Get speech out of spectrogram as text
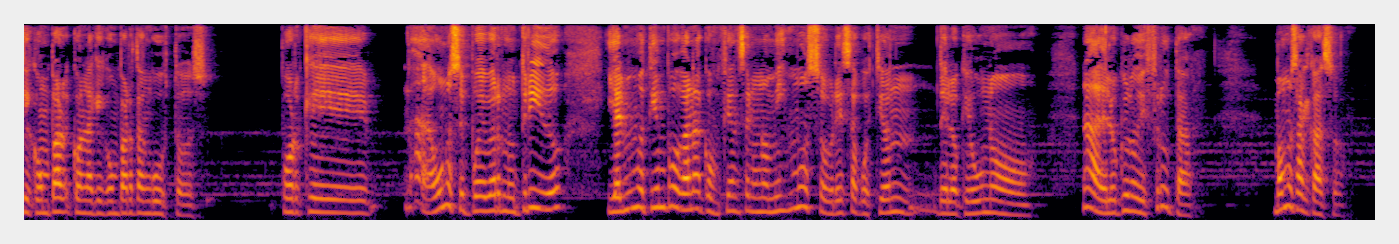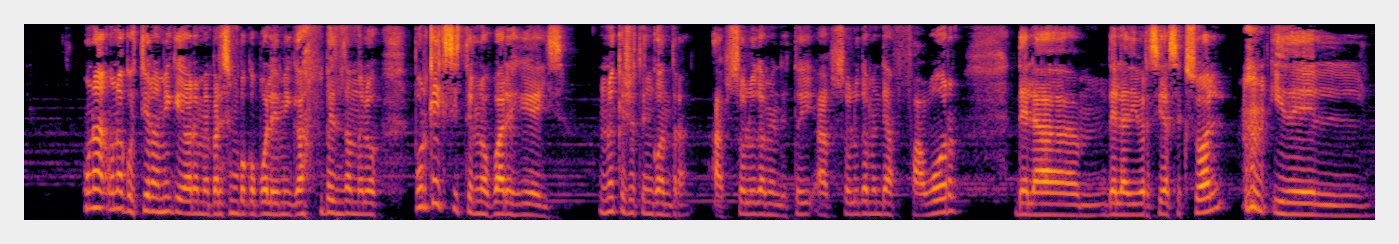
que con la que compartan gustos. Porque, nada, uno se puede ver nutrido y al mismo tiempo gana confianza en uno mismo sobre esa cuestión de lo que uno, nada, de lo que uno disfruta. Vamos al caso. Una, cuestión a mí que ahora me parece un poco polémica pensándolo. ¿Por qué existen los bares gays? No es que yo esté en contra, absolutamente, estoy absolutamente a favor de la, de la diversidad sexual y del,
